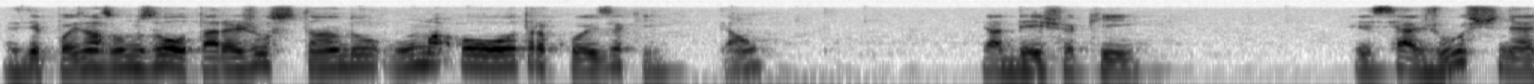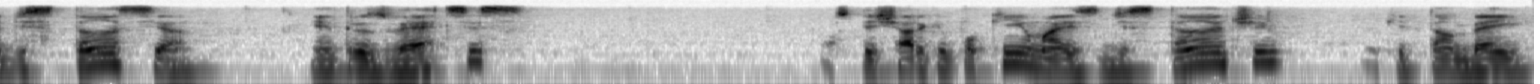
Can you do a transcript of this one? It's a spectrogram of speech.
mas depois nós vamos voltar ajustando uma ou outra coisa aqui. Então, já deixo aqui esse ajuste, né, a distância entre os vértices. Posso deixar aqui um pouquinho mais distante, aqui também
